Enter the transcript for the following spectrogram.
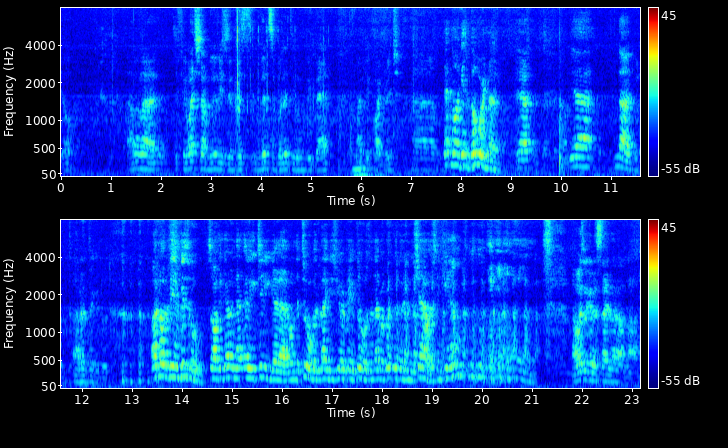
yo. I don't know. If you watch some movies, Invis- invincibility wouldn't be bad. I'd be quite rich. Um, That might get boring though. yeah, yeah. No, it wouldn't. I don't think it would. I'd like to be invisible, so I could go in that LET uh, on the tour with Ladies European Tours and have a quick look at them in the showers. Thank you. I wasn't going to say that out loud.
